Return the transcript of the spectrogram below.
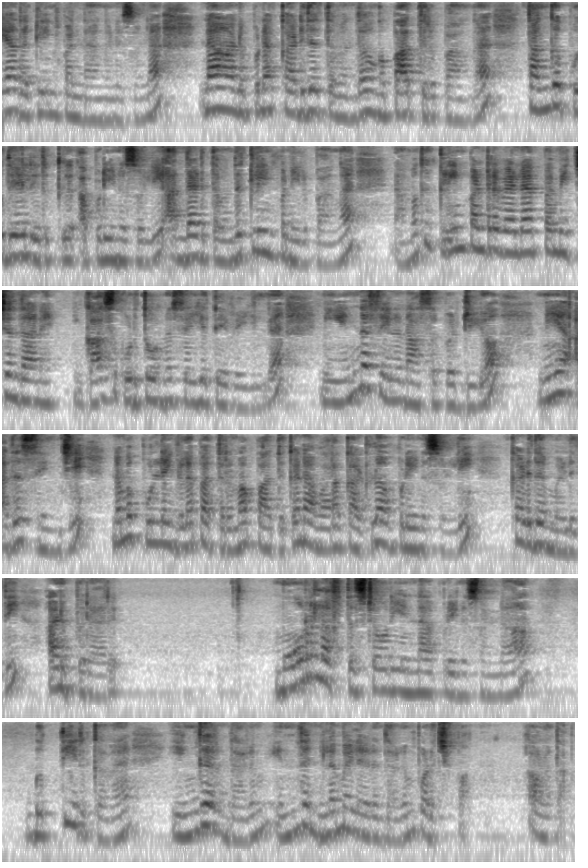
ஏன் அதை க்ளீன் பண்ணாங்கன்னு சொன்னா நான் அனுப்புன கடிதத்தை வந்து அவங்க பார்த்துருப்பாங்க. தங்க புதையல் இருக்கு அப்படின்னு சொல்லி அந்த இடத்த வந்து க்ளீன் பண்ணியிருப்பாங்க நமக்கு க்ளீன் பண்ற வேலை இப்ப மிச்சம் தானே. நீ காசு கொடுத்து ஒன்றும் செய்ய தேவையில்லை. நீ என்ன செய்யணும்னு ஆசைப்படுறியோ நீ அதை செஞ்சு நம்ம பிள்ளைங்களை பத்திரமா பார்த்துக்க நான் வரக்காட்டலும் அப்படின்னு சொல்லி கடிதம் எழுதி அனுப்புறாரு. மோரல் ஆஃப் த ஸ்டோரி என்ன அப்படின்னு சொன்னா புத்தி இருக்கவன் எங்க இருந்தாலும் எந்த நிலைமையில இருந்தாலும் பொழைச்சுப்பான் அவ்வளவுதான்.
